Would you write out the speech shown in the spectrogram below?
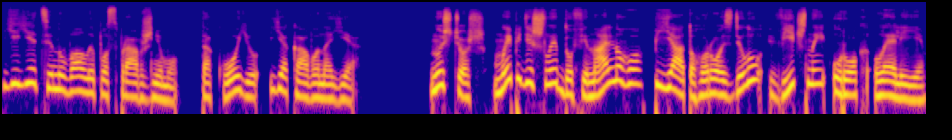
Її цінували по-справжньому, такою, яка вона є. Ну що ж, ми підійшли до фінального п'ятого розділу «Вічний урок Лелії».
